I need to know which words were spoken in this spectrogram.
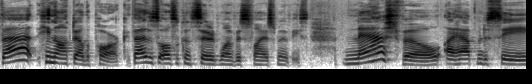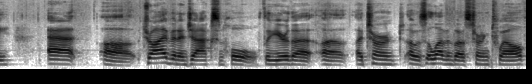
that he knocked out of the park. That is also considered one of his finest movies. Nashville, I happened to see at uh, Drive-In in Jackson Hole the year that uh, I turned. I was 11, but I was turning 12,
